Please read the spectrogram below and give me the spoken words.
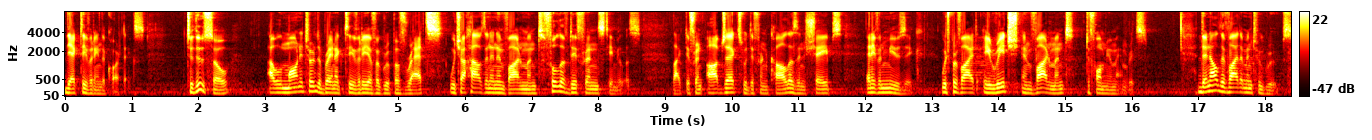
the activity in the cortex. To do so, I will monitor the brain activity of a group of rats, which are housed in an environment full of different stimulus, like different objects with different colors and shapes, and even music, which provide a rich environment to form new memories. Then I'll divide them into groups.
